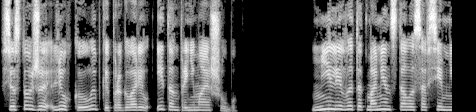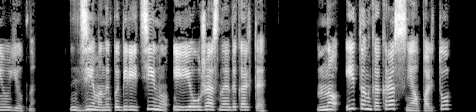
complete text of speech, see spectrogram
Все с той же легкой улыбкой проговорил Итан, принимая шубу. Милли в этот момент стало совсем неуютно. Демоны побери Тину и ее ужасное декольте. Но Итан как раз снял пальто,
